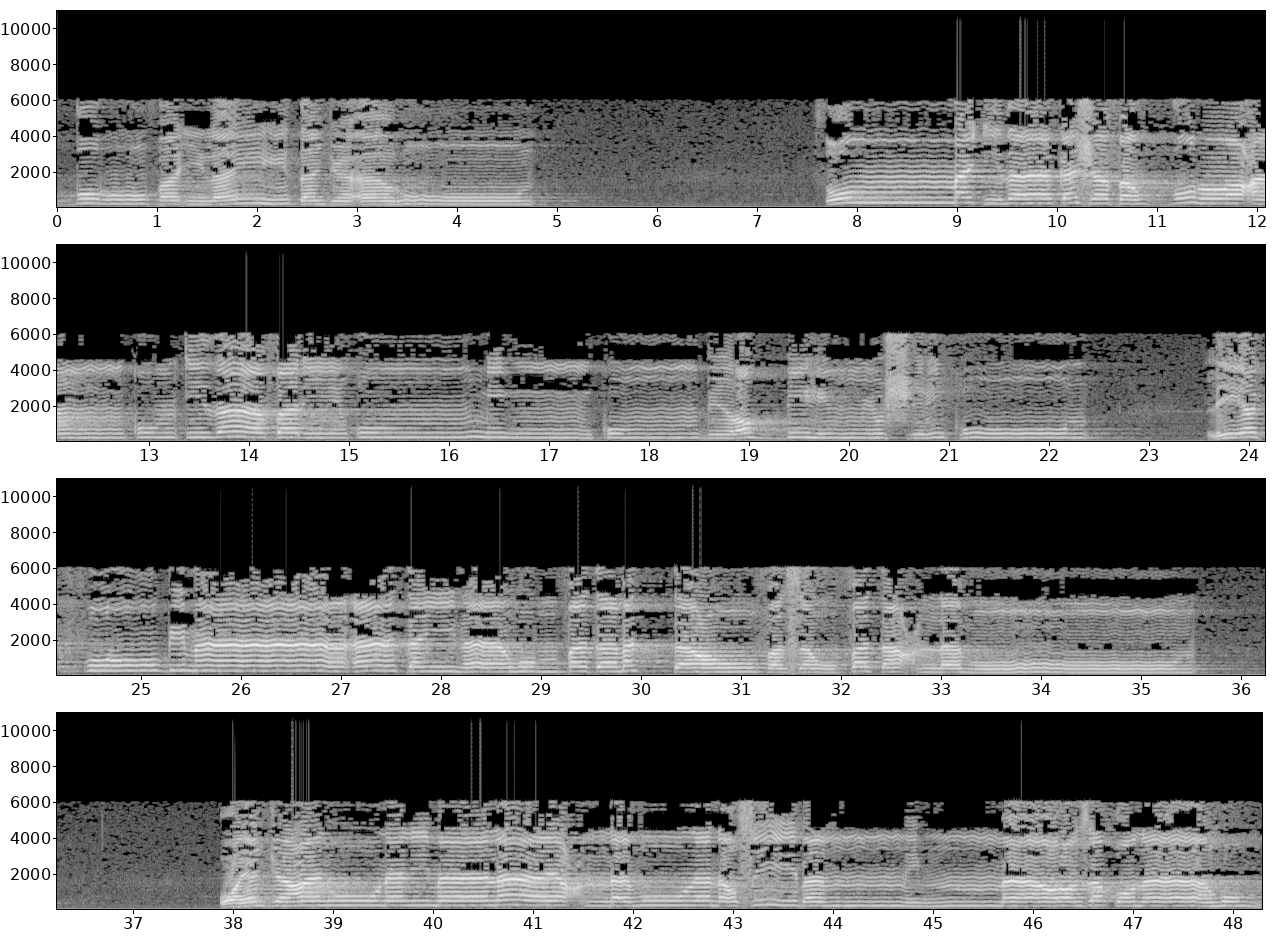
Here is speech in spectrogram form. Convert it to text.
الضر فإليه تجأرون. ثم إذا كشف الضر عنكم إذا فريق منكم بربهم يشركون. ليكفروا بما آتيناهم فتمتعوا فسوف تعلمون ويجعلون لما لا يعلمون نصيبا مما رزقناهم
